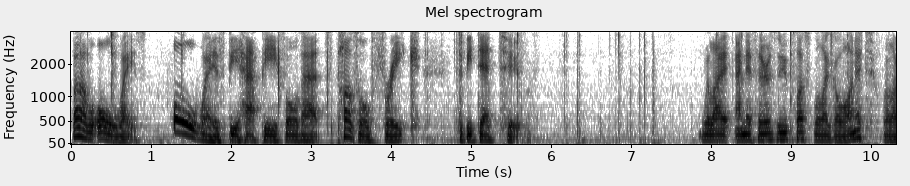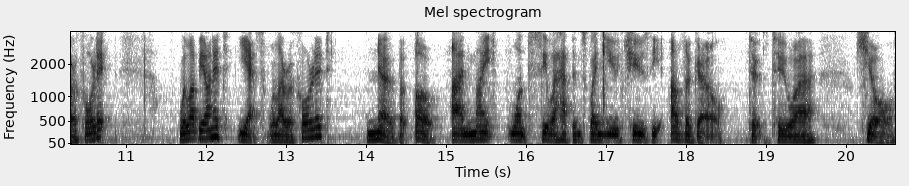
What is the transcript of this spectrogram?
But I will always, always be happy for that puzzle freak to be dead too. Will I, and if there is a new plus, will I go on it? Will I record it? Will I be on it? Yes. Will I record it? No, but oh, I might want to see what happens when you choose the other girl to to uh, cure.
